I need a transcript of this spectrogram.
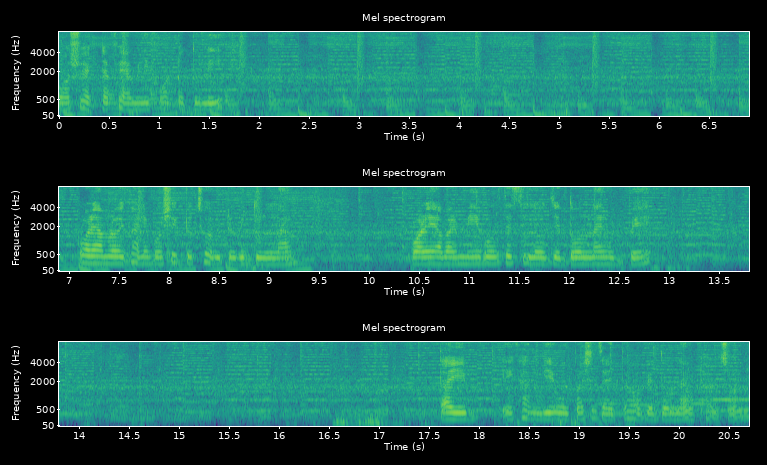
বসো, একটা ফ্যামিলি ফটো তুলি। পরে আমরা ওইখানে বসে একটু ছবি টবি তুললাম। পরে আবার মেয়ে বলতেছিল যে দোলনায় উঠবে। তাই এখান দিয়ে ওই পাশে যাইতে হবে দোলনায় ওঠার জন্য।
